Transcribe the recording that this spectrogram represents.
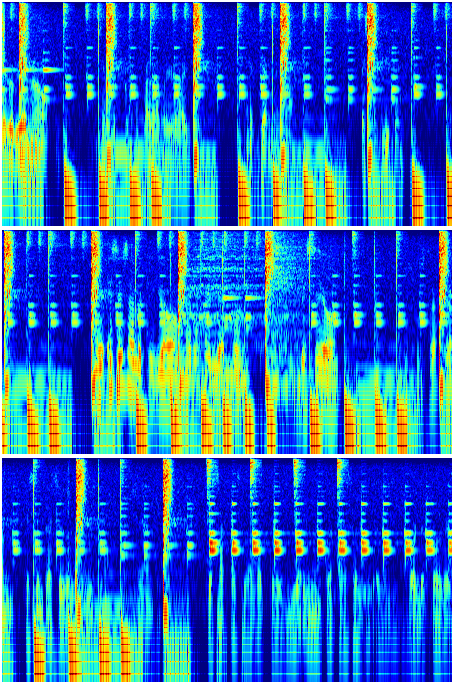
este gobierno siempre escoge para arriba y termina estúpido. E, es eso a lo que yo me refería con deseo y frustración, que siempre ha sido lo mismo, siempre. Te sacas la lotería y no encuentras el, el boleto del,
